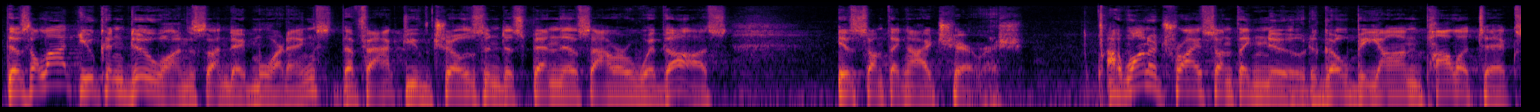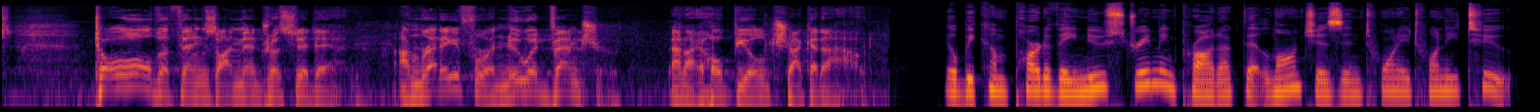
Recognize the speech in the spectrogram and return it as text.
There's a lot you can do on Sunday mornings. The fact you've chosen to spend this hour with us is something I cherish. I want to try something new, to go beyond politics to all the things I'm interested in. I'm ready for a new adventure, and I hope you'll check it out. He'll become part of a new streaming product that launches in 2022.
